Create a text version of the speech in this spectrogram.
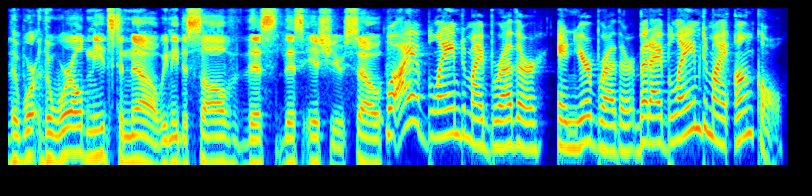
the wor- the world needs to know. We need to solve this this issue. So well, I have blamed my brother and your brother, but I blamed my uncle.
